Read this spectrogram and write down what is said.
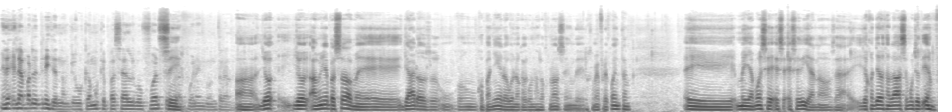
Es la parte triste, ¿no? Que buscamos que pase algo fuerte sí. para poder encontrarnos. Uh, yo, yo, a mí me pasó, me, eh, Yaros, un, un, compañero, bueno, que algunos lo conocen, de los que me frecuentan, eh, me llamó ese, ese, ese, día, ¿no? O sea, yo con Yaros no hablaba hace mucho tiempo,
